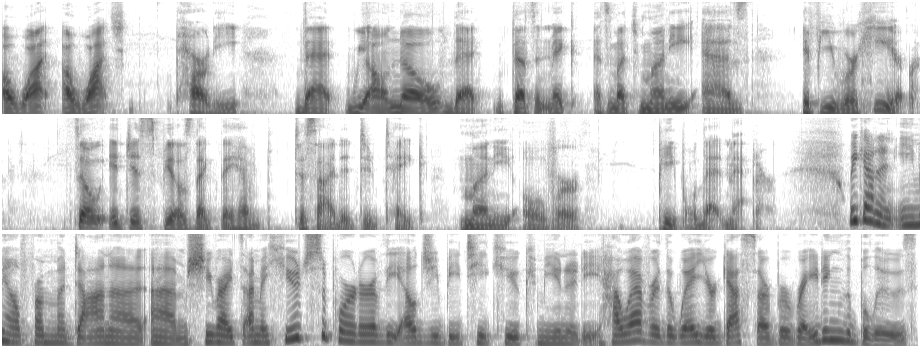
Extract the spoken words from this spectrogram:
a watch, a watch party that we all know that doesn't make as much money as if you were here. So it just feels like they have decided to take money over people that matter. We got an email from Madonna. Um, she writes, I'm a huge supporter of the LGBTQ community. However, the way your guests are berating the Blues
